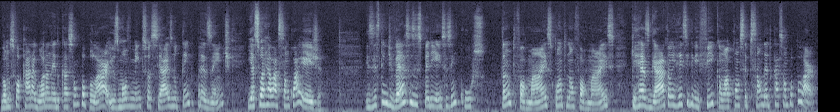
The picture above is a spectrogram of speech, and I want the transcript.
vamos focar agora na educação popular e os movimentos sociais no tempo presente e a sua relação com a EJA. Existem diversas experiências em curso, tanto formais quanto não formais, que resgatam e ressignificam a concepção da educação popular.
